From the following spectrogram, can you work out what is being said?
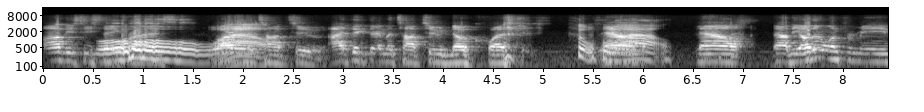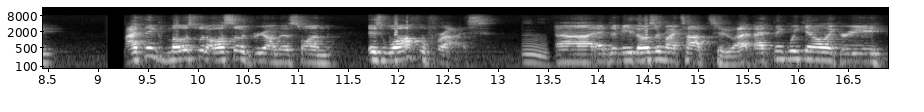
Obviously, steak Whoa, fries wow. are in the top two. I think they're in the top two, no question. wow. Now, now, now, the other one for me, I think most would also agree on this one, is waffle fries. Mm. Uh, and to me, those are my top two. I, I think we can all agree.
